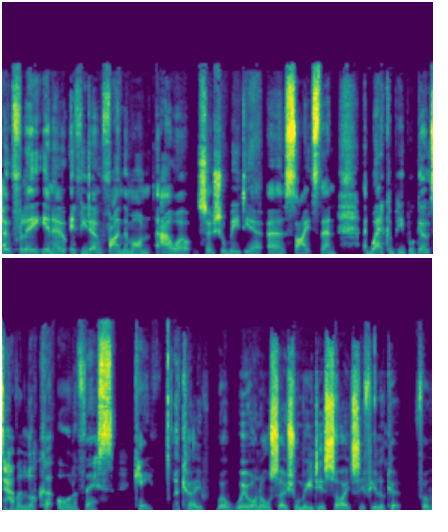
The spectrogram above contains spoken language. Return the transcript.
hopefully, you know, if you don't find them on our social media uh, sites, then where can people go to have a look at all of this, Keith? Okay. Well, we're on all social media sites. If you look at for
